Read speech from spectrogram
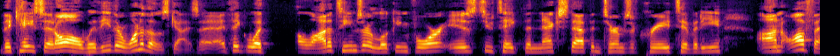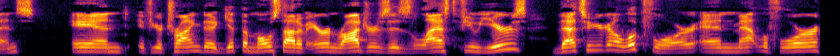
the case at all with either one of those guys. I, I think what a lot of teams are looking for is to take the next step in terms of creativity on offense. And if you're trying to get the most out of Aaron Rodgers' last few years, that's who you're going to look for. And Matt LaFleur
